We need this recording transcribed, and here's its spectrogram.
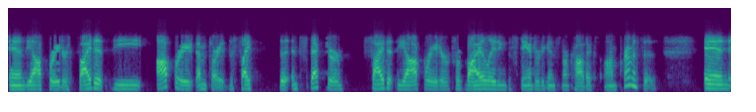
And the operator cited the operator, I'm sorry, the site, the inspector cited the operator for violating the standard against narcotics on premises. And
